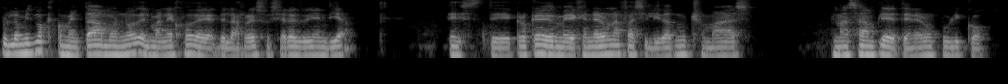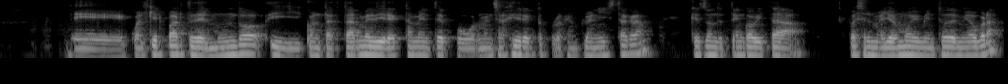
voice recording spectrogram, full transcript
pues, lo mismo que comentábamos, ¿no? Del manejo de, de, las redes sociales de hoy en día. Este, creo que me genera una facilidad mucho más, más amplia de tener un público de cualquier parte del mundo y contactarme directamente por mensaje directo, por ejemplo, en Instagram, que es donde tengo ahorita pues el mayor movimiento de mi obra.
